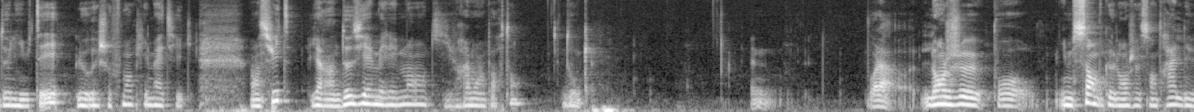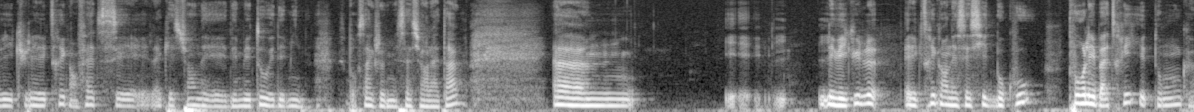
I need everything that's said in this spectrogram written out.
de limiter le réchauffement climatique. Ensuite, il y a un deuxième élément qui est vraiment important. Donc, voilà, l'enjeu pour il me semble que l'enjeu central des véhicules électriques, en fait, c'est la question des, métaux et des mines. C'est pour ça que je mets ça sur la table. Euh, les véhicules électriques en nécessitent beaucoup pour les batteries, donc euh,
